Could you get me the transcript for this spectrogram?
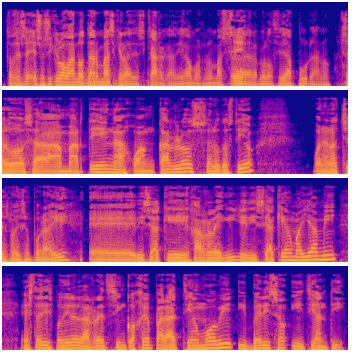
Entonces eso sí que lo va a notar más que la descarga, digamos, no más que la, la velocidad pura, ¿no? Saludos a Martín, a Juan Carlos, saludos tío. Buenas noches, nos dicen por ahí. Eh, dice aquí Harley Guille, dice, aquí en Miami está disponible la red 5G para T-Mobile y Verizon y AT&T.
